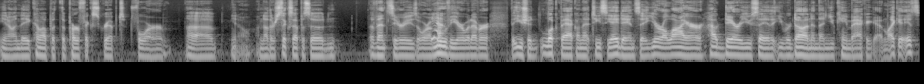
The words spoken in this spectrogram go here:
you know, and they come up with the perfect script for uh, you know another six episode event series or a movie or whatever that you should look back on that TCA day and say you're a liar how dare you say that you were done and then you came back again like it's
